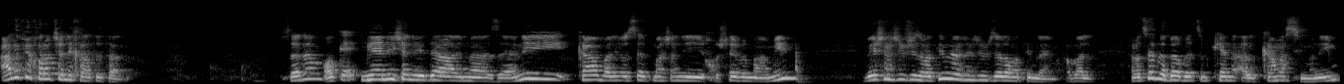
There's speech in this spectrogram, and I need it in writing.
א', יכול להיות שאני חרטטן. בסדר? אוקיי. מי אני שאני אדע מה זה? אני קם ואני עושה את מה שאני חושב ומאמין, ויש אנשים שזה מתאים להם, ויש אנשים שזה לא מתאים להם. אבל אני רוצה לדבר בעצם כן על כמה סימנים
